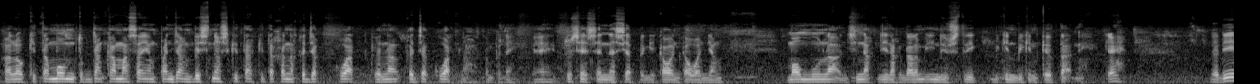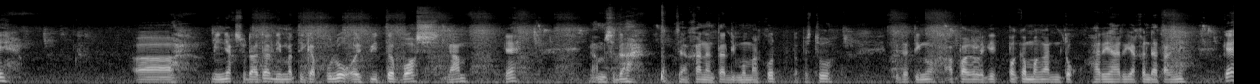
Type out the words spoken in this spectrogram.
kalau kita mau untuk jangka masa yang panjang bisnes kita kita kena kerja kuat kena kerja kuat lah tempatnya. Eh, itu saya, saya nasihat bagi kawan-kawan yang mau mula jinak-jinak dalam industri bikin-bikin kereta nih oke jadi uh, minyak sudah ada 530 oil filter bos ngam oke ngam sudah. Jangan nanti di memakut lepas itu kita tengok apa lagi perkembangan untuk hari-hari akan datang nih oke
